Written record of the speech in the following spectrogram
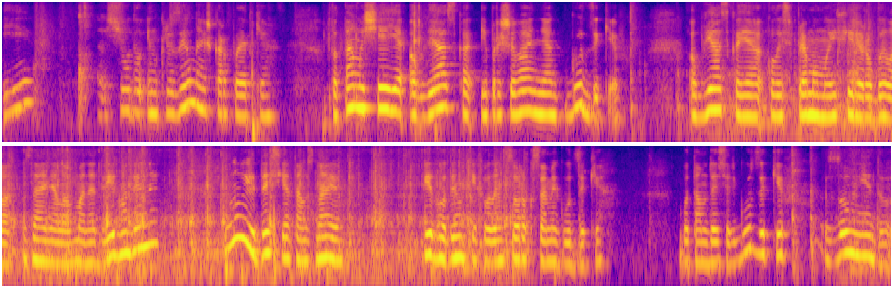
І щодо інклюзивної шкарпетки, то там ще є обв'язка і пришивання гудзиків. Обв'язка я колись в прямому ефірі робила, зайняла в мене 2 години. Ну і десь я там знаю півгодинки, хвилин 40 самі гудзики. Бо там 10 гудзиків ззовні, до-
